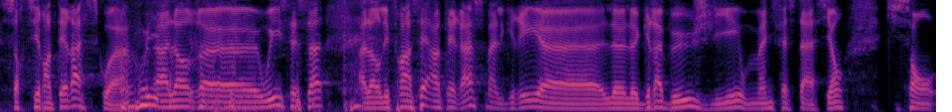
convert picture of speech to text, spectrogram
Sortir en terrasse, quoi. Hein. Oui, Alors, euh, oui, c'est ça. Alors, les Français en terrasse, malgré euh, le, le, grabuge lié aux manifestations qui sont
